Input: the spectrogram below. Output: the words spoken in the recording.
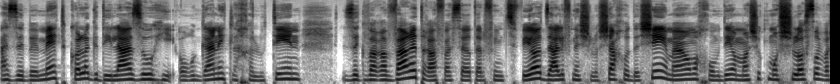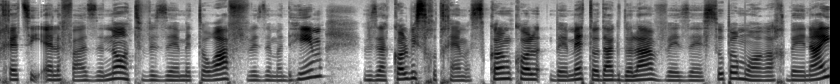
אז זה באמת, כל הגדילה הזו היא אורגנית לחלוטין. זה כבר עבר את רף ה-10,000 צפיות, זה היה לפני שלושה חודשים, היום אנחנו עומדים על משהו כמו 13,500 אלף האזנות, וזה מטורף וזה מדהים, וזה הכל בזכותכם. אז קודם כל, באמת תודה גדולה, וזה סופר מוערך בעיניי.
